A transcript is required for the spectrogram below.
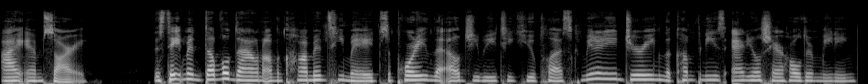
I am sorry. The statement doubled down on the comments he made supporting the LGBTQ plus community during the company's annual shareholder meeting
